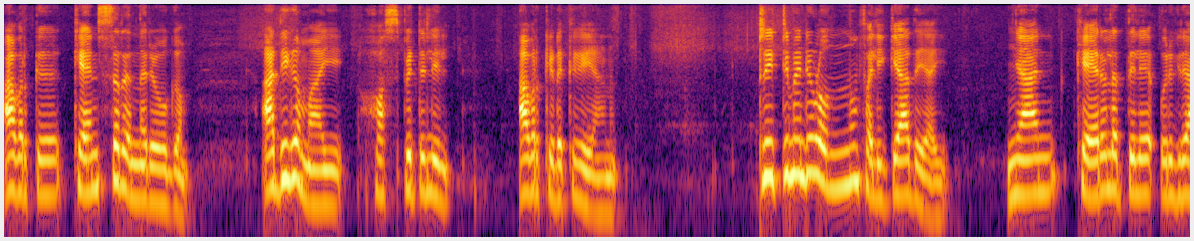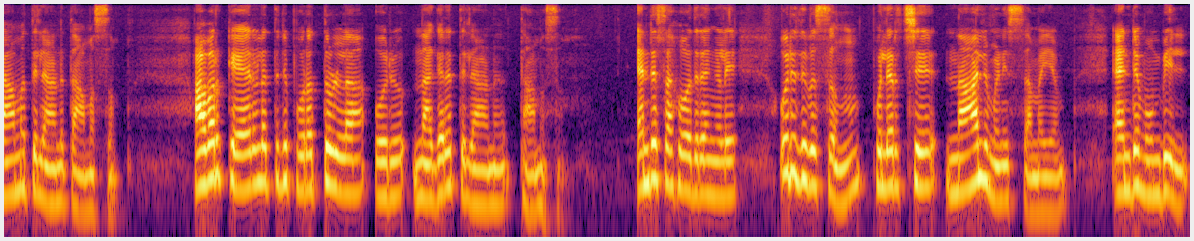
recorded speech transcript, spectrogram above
അവർക്ക് ക്യാൻസർ എന്ന രോഗം അധികമായി ഹോസ്പിറ്റലിൽ അവർ കിടക്കുകയാണ്. ട്രീറ്റ്മെന്റുകളൊന്നും ഫലിക്കാതെയായി. ഞാൻ കേരളത്തിലെ ഒരു ഗ്രാമത്തിലാണ് താമസം. അവർ കേരളത്തിന് പുറത്തുള്ള ഒരു നഗരത്തിലാണ് താമസം. എന്റെ സഹോദരങ്ങളെ ഒരു ദിവസം പുലർച്ചെ നാല് മണി സമയം എന്റെ മുമ്പിൽ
